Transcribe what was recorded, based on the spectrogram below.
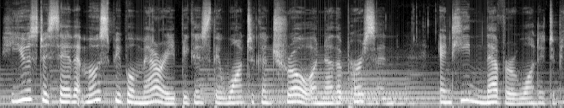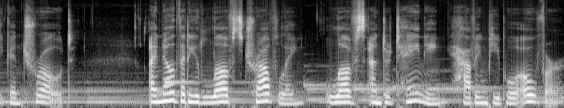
He used to say that most people marry because they want to control another person, and he never wanted to be controlled. I know that he loves traveling, loves entertaining, having people over,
